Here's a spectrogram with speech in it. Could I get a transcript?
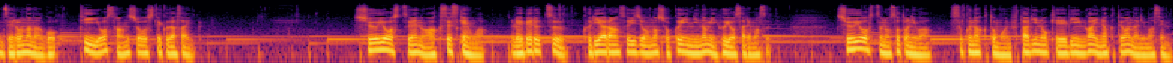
075T を参照してください。収容室へのアクセス権はレベル2クリアランス以上の職員にのみ付与されます。収容室の外には少なくとも2人の警備員がいなくてはなりません。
